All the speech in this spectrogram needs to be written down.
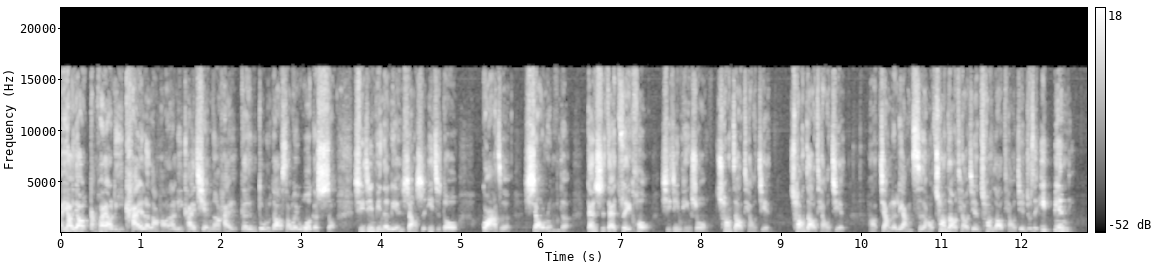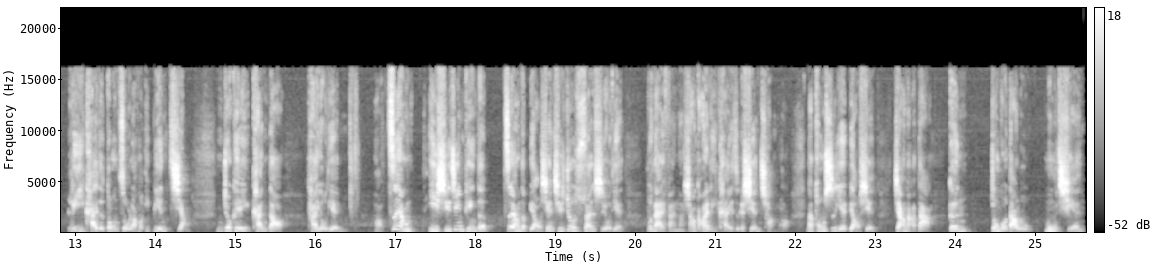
哎，要要赶快要离开了啦，好，那离开前呢，还跟杜鲁道稍微握个手。习近平的脸上是一直都挂着笑容的，但是在最后，习近平说创造条件，创造条件。好，讲了两次，然后创造条件，创造条件，就是一边离开的动作，然后一边讲，你就可以看到他有点好，这样以习近平的这样的表现，其实就算是有点不耐烦了，想赶快离开这个现场了。那同时也表现加拿大跟中国大陆目前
